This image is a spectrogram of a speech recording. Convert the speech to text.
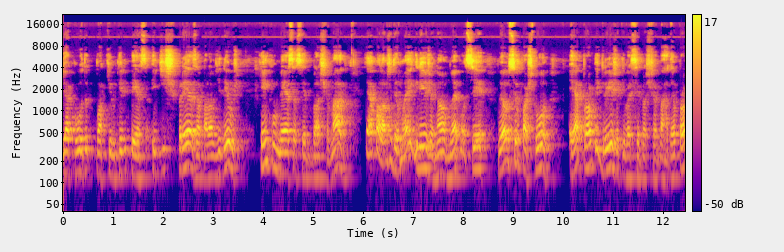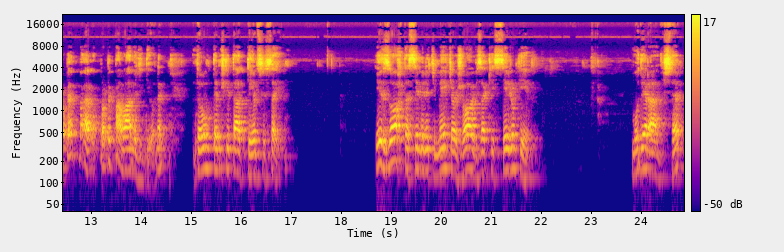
de acordo com aquilo que ele pensa e despreza a palavra de Deus, quem começa a ser blasfemado é a palavra de Deus, não é a igreja, não, não é você, não é o seu pastor, é a própria igreja que vai ser blasfemada, é a própria, a própria palavra de Deus, né? Então temos que estar atentos a isso aí. Exorta semelhantemente aos jovens a que sejam o quê? Moderados, né?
